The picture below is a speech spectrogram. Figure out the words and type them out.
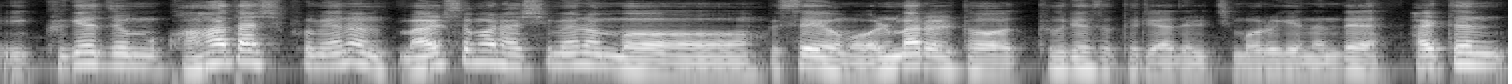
이- 그게 좀 과하다 싶으면은 말씀을 하시면은 뭐 글쎄요 뭐 얼마를 더 들여서 드려야 될지 모르겠는데 하여튼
